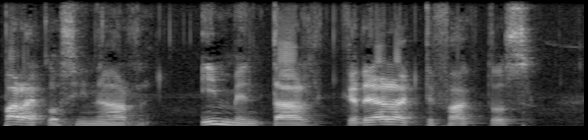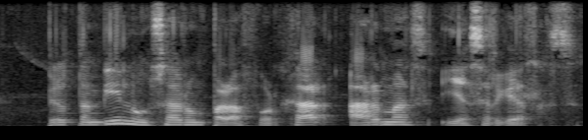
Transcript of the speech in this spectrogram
para cocinar, inventar, crear artefactos, pero también lo usaron para forjar armas y hacer guerras.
